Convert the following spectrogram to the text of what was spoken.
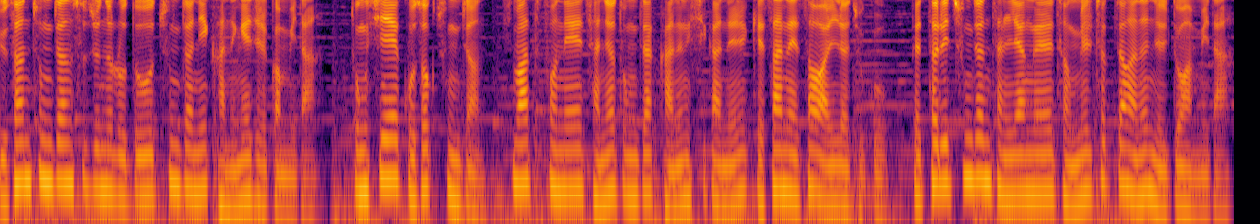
유선 충전 수준으로도 충전이 가능해질 겁니다. 동시에 고속 충전, 스마트폰의 잔여 동작 가능 시간을 계산해서 알려주고 배터리 충전 잔량을 정밀 측정하는 일도 합니다.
